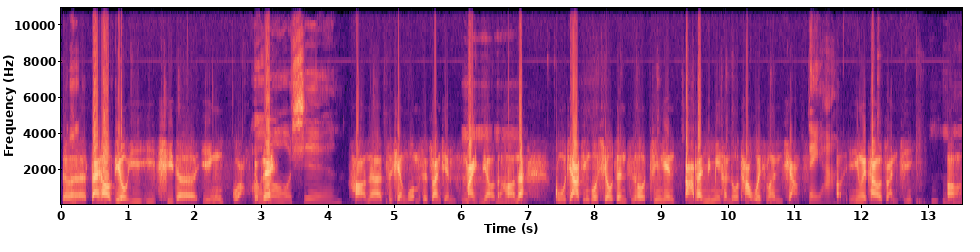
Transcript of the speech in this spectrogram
的代号六一一七的银广，对不对？哦，是。好，那之前我们是赚钱卖掉的哈。那股价经过修正之后，今天大盘明明很弱，它为什么很强？对呀，啊，因为它有转机，啊，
